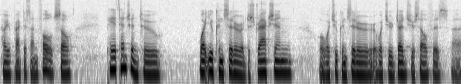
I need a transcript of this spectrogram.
how your practice unfolds. So pay attention to what you consider a distraction or what you consider or what you judge yourself as uh,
